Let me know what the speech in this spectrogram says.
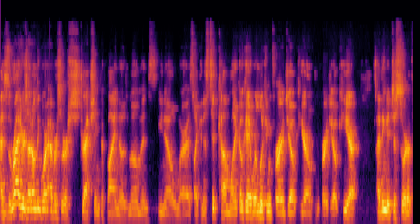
as the writers, I don't think we're ever sort of stretching to find those moments, you know, whereas like in a sitcom, like, okay, we're looking for a joke here, looking for a joke here. I think it just sort of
